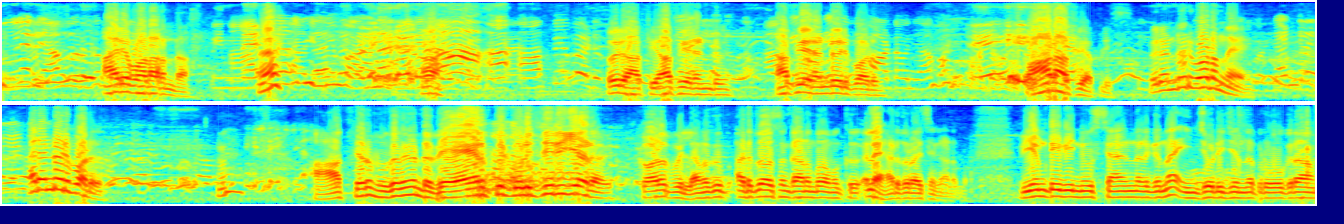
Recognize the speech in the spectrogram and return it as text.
ഇല്ല ഞാൻ വെറുതെ ആര്യ പാടാറുണ്ടോ? ഒരു ആഫിയ ആഫിയ രണ്ട്. ആഫിയ രണ്ടൊരു പാടും ഞാൻ പാടി പാടാഫിയ പ്ലീസ് രണ്ടൊരു പാടന്നേ? രണ്ടൊരു പാട്. ആഫിയുടെ മുഖം കണ്ട് വേർത്ത് കുളിച്ചിരിക്കുകയാണ്. കുഴപ്പമില്ല. നമുക്ക് അടുത്ത ദിവസം കാണുമ്പോൾ നമുക്ക് അല്ലേ അടുത്ത പ്രാവശ്യം കാണുമ്പോൾ V M T V news channel നൽകുന്ന ഇഞ്ചോടി ചെന്ന പ്രോഗ്രാം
